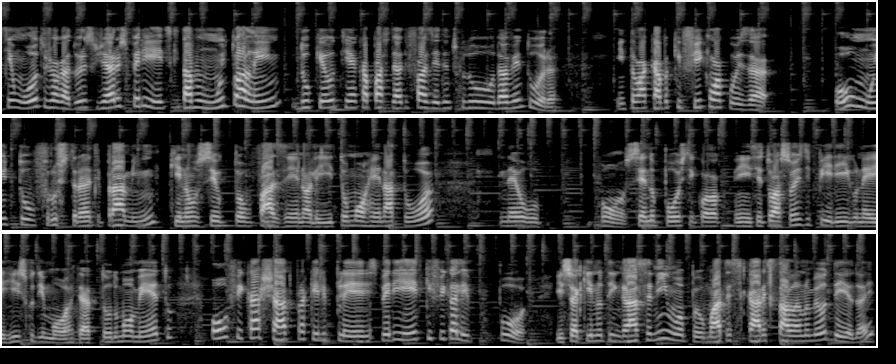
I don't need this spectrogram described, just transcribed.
tinham outros jogadores que já eram experientes, que estavam muito além do que eu tinha capacidade de fazer dentro do, da aventura. Então acaba que fica uma coisa ou muito frustrante pra mim, que não sei o que tô fazendo ali e tô morrendo à toa, né, eu, bom, sendo posto em, em situações de perigo, né, e risco de morte a todo momento, ou ficar chato pra aquele player experiente que fica ali, pô, isso aqui não tem graça nenhuma, pô, eu mato esse cara estalando meu dedo. Aí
